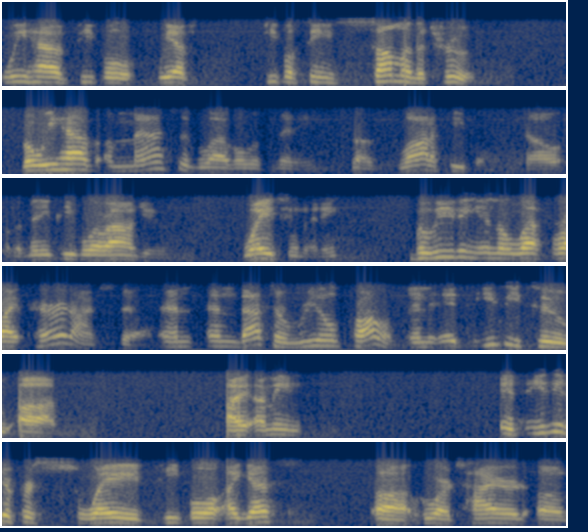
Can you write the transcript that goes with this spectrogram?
we have people, we have people seeing some of the truth. But we have a massive level of many, of a lot of people, you know, the many people around you, way too many, believing in the left right paradigm still. And and that's a real problem. And it's easy to uh I I mean it's easy to persuade people, I guess, uh, who are tired of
